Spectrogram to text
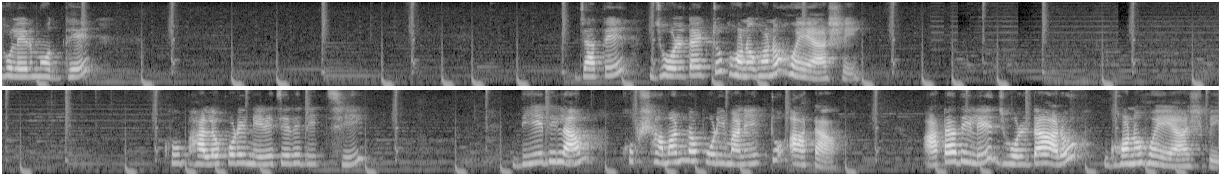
ঝোলের মধ্যে। যাতে ঝোলটা একটু ঘন ঘন হয়ে আসে। খুব ভালো করে নেড়ে চেড়ে দিচ্ছি। দিয়ে দিলাম খুব সামান্য পরিমাণে একটু আটা। আটা দিলে ঝোলটা আরও ঘন হয়ে আসবে।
